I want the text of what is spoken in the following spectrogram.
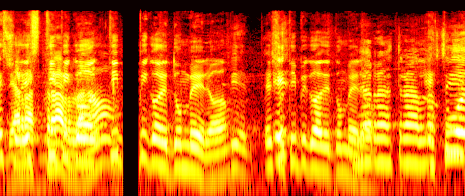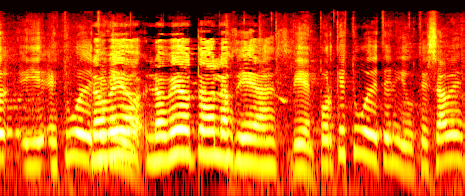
eso es típico, ¿no? típico de tumbero. Bien. Eso Eh, es típico de de tumbero. arrastrarlo. Estuvo, sí. y estuvo detenido. lo, veo, lo veo todos los días. Bien, ¿por qué estuvo detenido? ¿Usted sabe?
